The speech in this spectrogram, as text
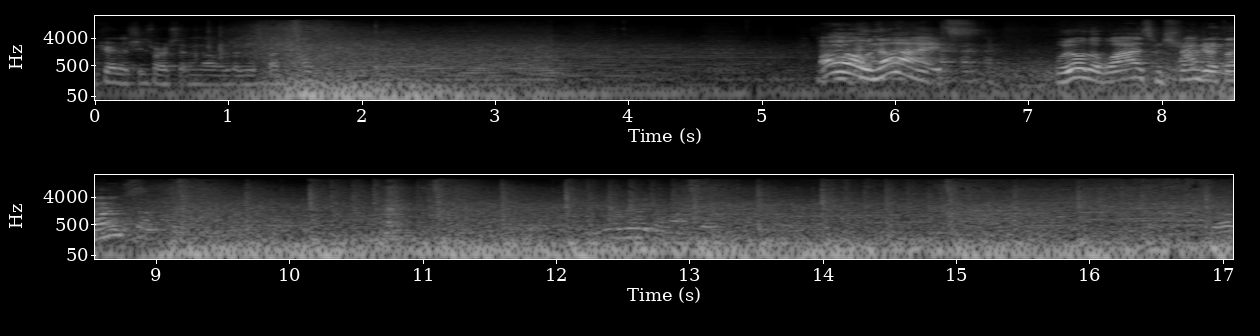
Don't care that she's worth seven dollars on this fucking Oh, nice. Will the Wise from Stranger Might be worth Things. really gonna like this. Will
